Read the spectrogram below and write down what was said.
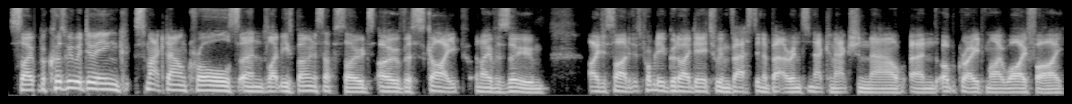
So because we were doing SmackDown crawls and like these bonus episodes over Skype and over Zoom, I decided it's probably a good idea to invest in a better internet connection now and upgrade my Wi-Fi.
